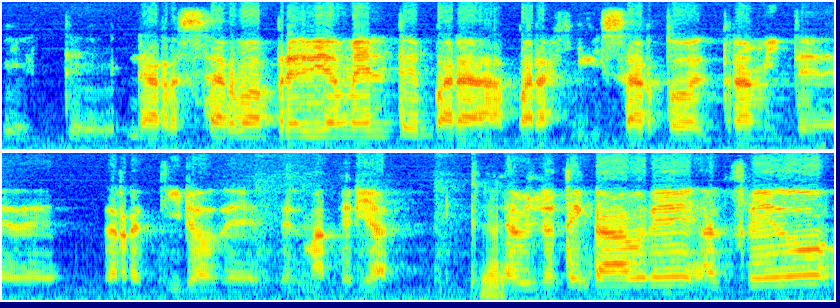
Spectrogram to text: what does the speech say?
este, la reserva previamente para, para, agilizar todo el trámite de, retiro del material. La biblioteca abre, Alfredo,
